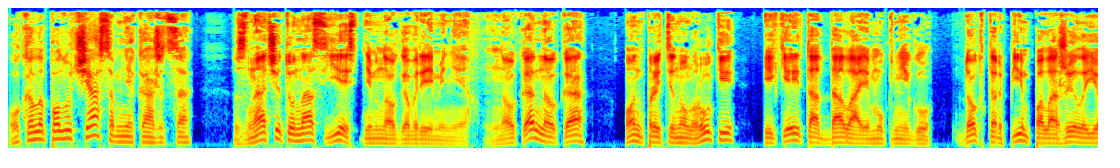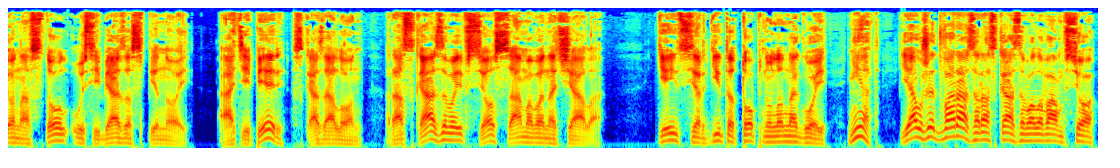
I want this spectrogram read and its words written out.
«Около получаса, мне кажется». «Значит, у нас есть немного времени. Ну-ка, ну-ка». Он протянул руки, и Кейт отдала ему книгу. Доктор Пим положил ее на стол у себя за спиной. «А теперь», — сказал он, — «рассказывай все с самого начала». Кейт сердито топнула ногой. «Нет, я уже два раза рассказывала вам все.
